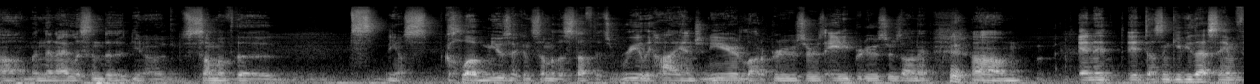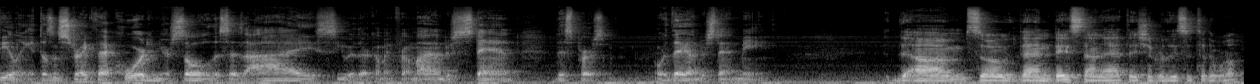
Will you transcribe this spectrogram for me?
Um, and then I listened to, you know, some of the, you know, club music and some of the stuff that's really high engineered. A lot of producers, 80 producers on it. Yeah. Um, and it, it doesn't give you that same feeling. It doesn't strike that chord in your soul that says, I see where they're coming from. I understand this person, or they understand me. Um, so then, based on that, they should release it to the world,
